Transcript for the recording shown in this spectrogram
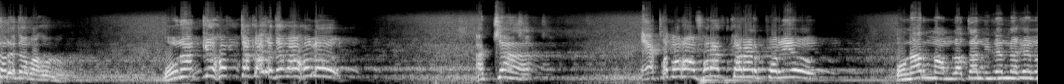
করে দেওয়া হলো, ওনাকে হত্যা করে দেওয়া হলো। আচ্ছা এত বড় অপরাধ করার পরেও ওনার মামলাটা নিলেন না কেন?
